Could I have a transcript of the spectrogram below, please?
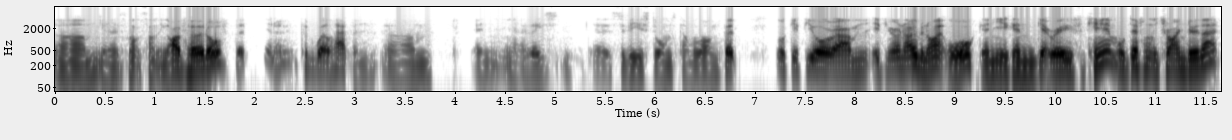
Um, you know, it's not something I've heard of, but you know, it could well happen. Um, and you know, these uh, severe storms come along. But look, if you're um, if you're an overnight walk and you can get ready for camp, we'll definitely try and do that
